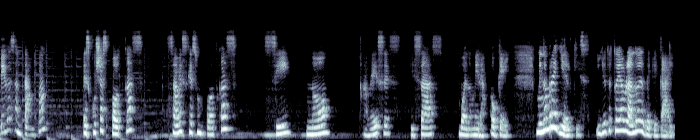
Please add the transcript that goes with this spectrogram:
¿Vives en Tampa? ¿Escuchas podcast? ¿Sabes qué es un podcast? Sí, no, a veces, quizás. Bueno, mira, ok. Mi nombre es Yelkis y yo te estoy hablando desde que cae.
